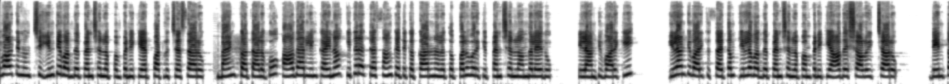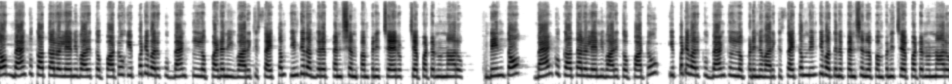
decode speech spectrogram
ఇవాటి నుంచి ఇంటి వద్ద పెన్షన్ల పంపిణీకి ఏర్పాట్లు చేశారు బ్యాంక్ ఖాతాలకు ఆధార్ లింక్ అయిన ఇతరత్ర సాంకేతిక కారణాలతో పలువురికి పెన్షన్లు అందలేదు. ఇలాంటి వారికి ఇలాంటి వారికి సైతం ఇళ్ళ వద్ద పెన్షన్ల పంపిణీకి ఆదేశాలు ఇచ్చారు. దీంతో బ్యాంకు ఖాతాలో లేని వారితో పాటు ఇప్పటి వరకు బ్యాంకుల్లో పడని వారికి సైతం ఇంటి దగ్గరే పెన్షన్ పంపిణీ చేరు చేపట్టనున్నారు. దీంతో బ్యాంకు ఖాతాలు లేని వారితో పాటు ఇప్పటి వరకు బ్యాంకుల్లో పడిన వారికి సైతం ఇంటి వద్దన పెన్షన్ల పంపిణీ చేపట్టనున్నారు.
